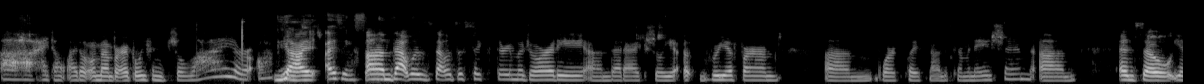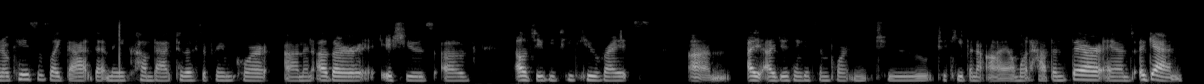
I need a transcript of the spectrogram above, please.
Uh, I don't I don't remember. I believe in July or August. Yeah, I, I think so. Um, that was that was a six three majority um, that actually uh, reaffirmed um, workplace non-discrimination. Um, and so, you know, cases like that that may come back to the Supreme Court um, and other issues of LGBTQ rights. Um, I, I do think it's important to to keep an eye on what happens there, and again,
